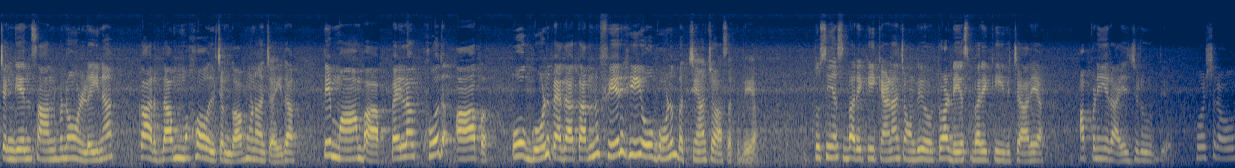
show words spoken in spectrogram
ਚੰਗੇ ਇਨਸਾਨ ਬਣਾਉਣ ਲਈ ਨਾ ਘਰ ਦਾ ਮਾਹੌਲ ਚੰਗਾ ਹੋਣਾ ਚਾਹੀਦਾ। ਤੇ ਮਾਂ-ਬਾਪ ਪਹਿਲਾਂ ਖੁਦ ਆਪ ਉਹ ਗੁਣ ਪੈਦਾ ਕਰਨ, ਫਿਰ ਹੀ ਉਹ ਗੁਣ ਬੱਚਿਆਂ 'ਚ ਆ ਸਕਦੇ ਆ। ਤੁਸੀਂ ਇਸ ਬਾਰੇ ਕੀ ਕਹਿਣਾ ਚਾਹੁੰਦੇ ਹੋ ਤੁਹਾਡੇ ਇਸ ਬਾਰੇ ਕੀ ਵਿਚਾਰ ਆ ਆਪਣੀ رائے ਜ਼ਰੂਰ ਦਿਓ ਖੁਸ਼ ਰਹੋ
